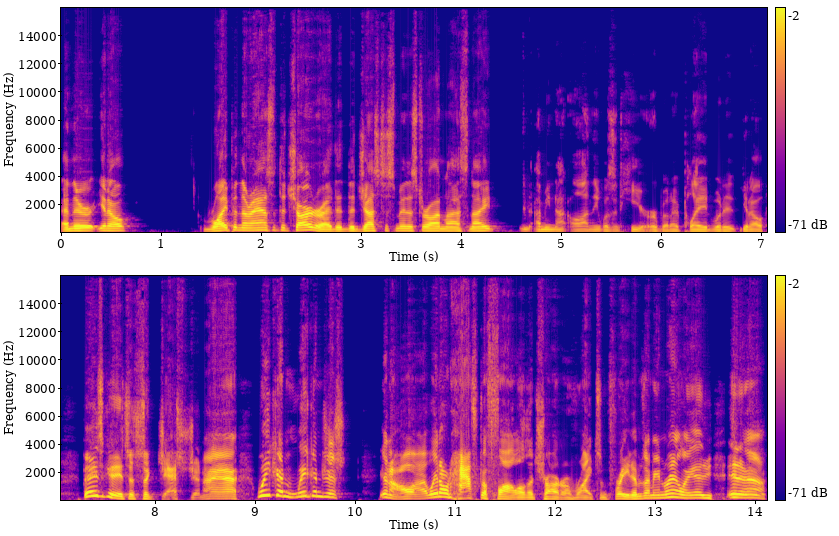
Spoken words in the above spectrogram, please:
And they're, you know, wiping their ass with the charter. I did the justice minister on last night. I mean, not on, he wasn't here, but I played what it, you know, basically it's a suggestion. Uh, we can, we can just, you know, uh, we don't have to follow the Charter of Rights and Freedoms. I mean, really, uh, you know,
